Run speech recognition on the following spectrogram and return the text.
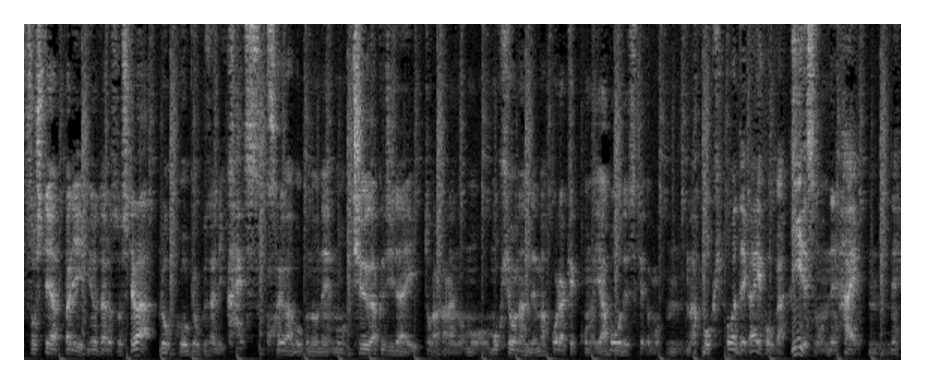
そしてやっぱり、ミノタロスとしては、ロックを玉座に返す。これは僕のね、もう中学時代とかからのもう目標なんで、まあこれは結構な野望ですけども、うん、まあ目標はでかい方がいいですもんね。はい。うん、ね、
